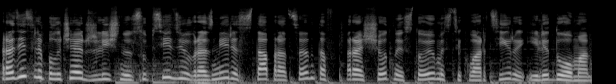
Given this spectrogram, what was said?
Родители получают жилищную субсидию в размере 100% расчетной стоимости квартиры или дома.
